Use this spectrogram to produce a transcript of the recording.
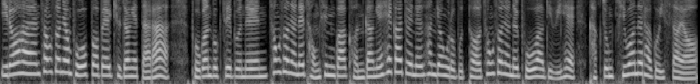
이러한 청소년 보호법의 규정에 따라 보건복지부는 청소년의 정신과 건강에 해가 되는 환경으로부터 청소년을 보호하기 위해 각종 지원을 하고 있어요.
